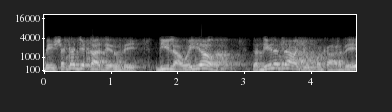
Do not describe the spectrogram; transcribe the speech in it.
بهشکه چې قادر دی دی لا ویو د دې له تعجب پکار دی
